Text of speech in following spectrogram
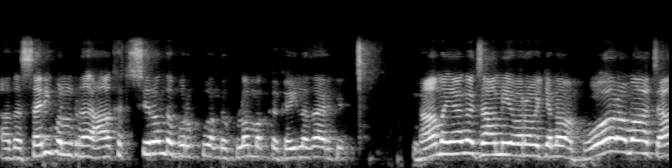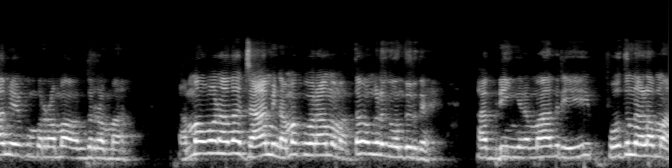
அதை சரி பண்ற ஆக சிறந்த பொறுப்பு அந்த குலமக்க கையில தான் இருக்கு. நாம ஏங்க சாமியை வர வைக்கணும்? போறோமா சாமியை கும்பிடுறோமா வந்துடுறோமா? நம்ம போனாதான் சாமி நமக்கு வராம மற்றவங்களுக்கு வந்துருதே அப்படிங்கிற மாதிரி பொதுநலமா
